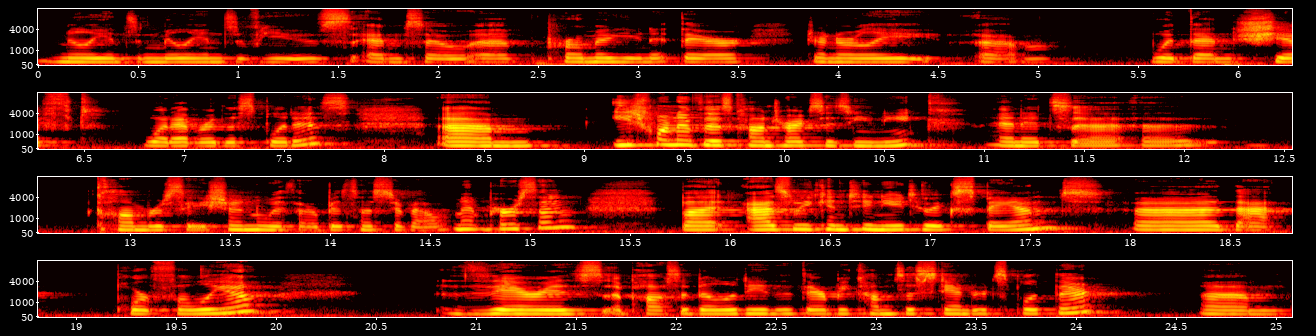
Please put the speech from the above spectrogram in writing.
millions and millions of views, and so a promo unit there generally um, would then shift whatever the split is. Um, each one of those contracts is unique, and it's a, a conversation with our business development person. But as we continue to expand uh, that portfolio, there is a possibility that there becomes a standard split there, um,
